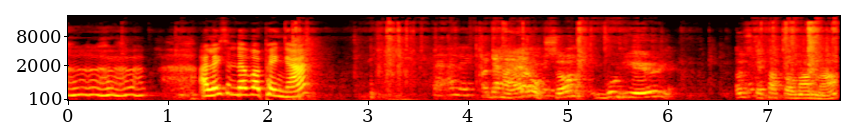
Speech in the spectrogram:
Alex, det var pengar. Det här också. God jul. Önskar pappa och mamma.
